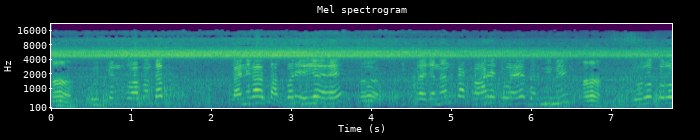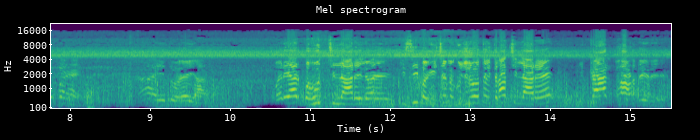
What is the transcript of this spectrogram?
हाँ। तो उसके अंदर आप मतलब कहने का तात्पर्य यह है हाँ। कि प्रजनन का कार्य जो है गर्मी में हाँ। जोरों शोरों पर है। हाँ ये तो है यार। पर यार बहुत चिल्ला रहे लोग। किसी बगीचे में गुजरो तो इतना चिल्ला रहे हैं कि कान फाड़ दे रहे हैं।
